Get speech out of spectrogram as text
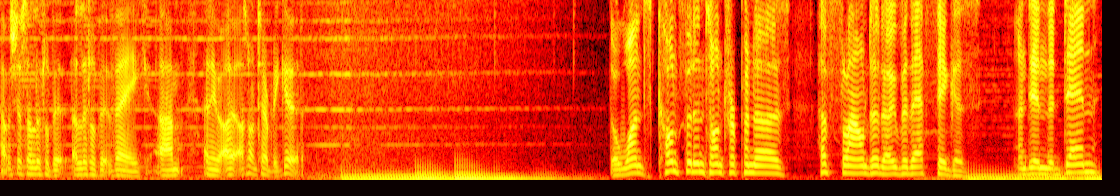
That was just a little bit, a little bit vague. Um, anyway, that's not terribly good. The once confident entrepreneurs have floundered over their figures, and in the den,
